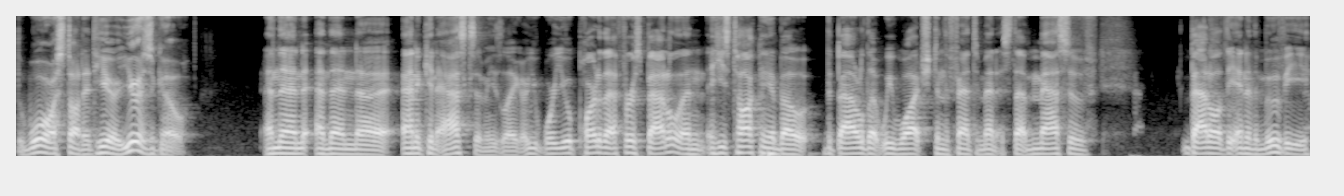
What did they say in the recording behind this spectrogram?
the war started here years ago and then and then uh, Anakin asks him, he's like, Are you were you a part of that first battle? And he's talking about the battle that we watched in the Phantom Menace, that massive battle at the end of the movie.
